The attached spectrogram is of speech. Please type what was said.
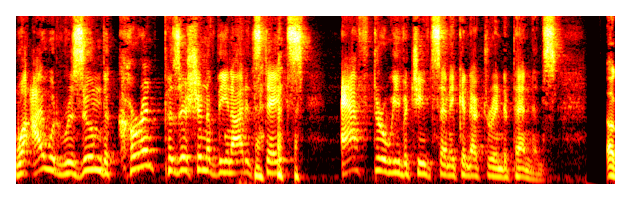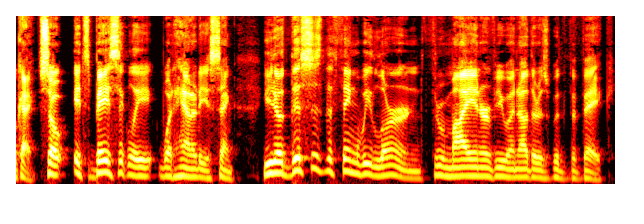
Well, I would resume the current position of the United States after we've achieved semiconductor independence. Okay, so it's basically what Hannity is saying. You know, this is the thing we learned through my interview and others with Vivek.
